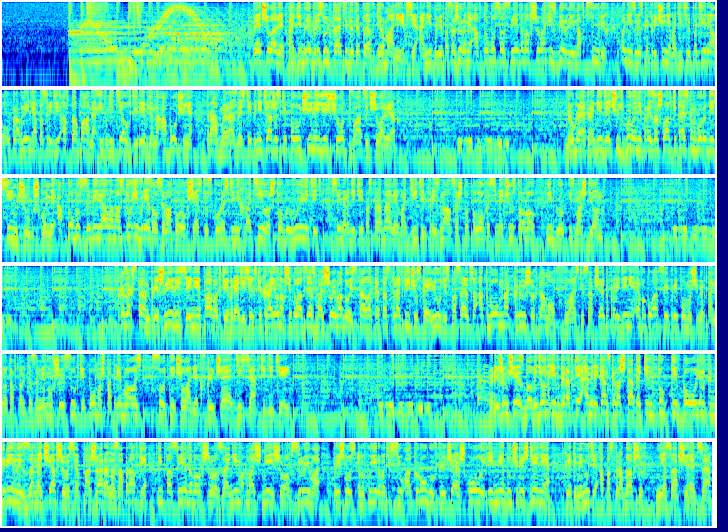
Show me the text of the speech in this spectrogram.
Пять человек погибли в результате ДТП в Германии. Все они были пассажирами автобуса, следовавшего из Берлина в Цюрих. По неизвестной причине водитель потерял управление посреди автобана и влетел в деревья на обочине. Травмы разной степени тяжести получили еще 20 человек. Другая трагедия чуть было не произошла в китайском городе Синджу. Школьный автобус завилял на мосту и врезался в опору. К счастью, скорости не хватило, чтобы вылететь. Семеро детей пострадали. Водитель признался, что плохо себя чувствовал и был изможден. В Казахстан пришли весенние паводки. В ряде сельских районов ситуация с большой водой стала катастрофической. Люди спасаются от волн на крышах домов. Власти сообщают о проведении эвакуации при помощи вертолетов. Только за минувшие сутки помощь потребовалась сотни человек, включая десятки детей. Режим ЧС был введен и в городке американского штата Кентукки Боулинг-Грин из-за начавшегося пожара на заправке и последовавшего за ним мощнейшего взрыва. Пришлось эвакуировать всю округу, включая школы и медучреждения. К этой минуте о пострадавших не сообщается.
